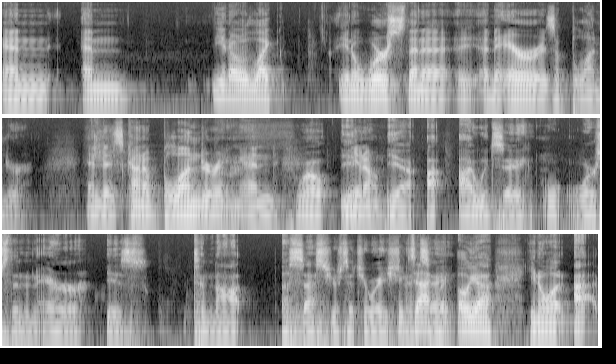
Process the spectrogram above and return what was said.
And and you know, like you know, worse than a an error is a blunder. And it's kind of blundering and Well, y- you know. yeah, I, I would say w- worse than an error is to not assess your situation and say, "Oh yeah, you know what? I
